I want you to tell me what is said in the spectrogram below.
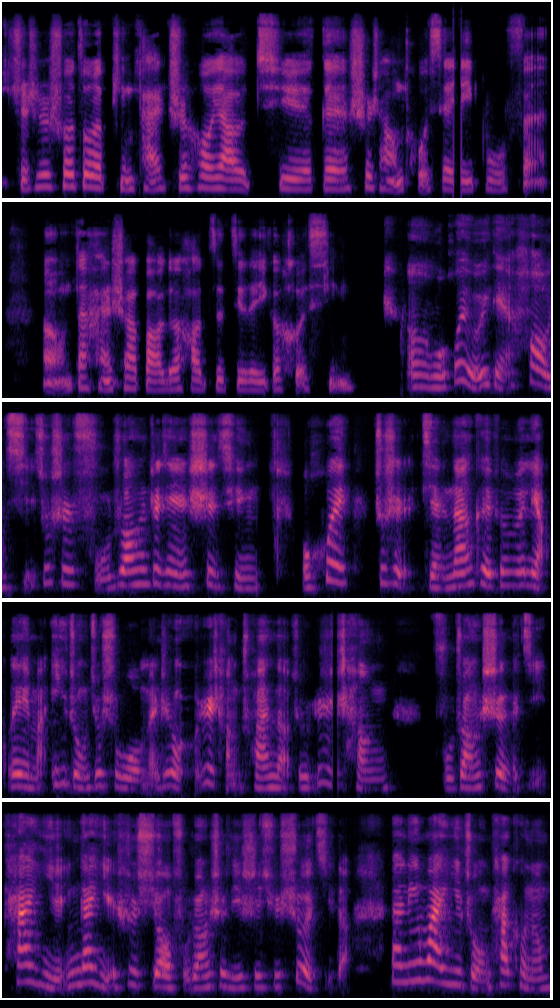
只是说做了品牌之后，要去跟市场妥协一部分，嗯，但还是要保留好自己的一个核心。嗯，我会有一点好奇，就是服装这件事情，我会就是简单可以分为两类嘛，一种就是我们这种日常穿的，就是日常。服装设计，它也应该也是需要服装设计师去设计的。那另外一种，它可能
